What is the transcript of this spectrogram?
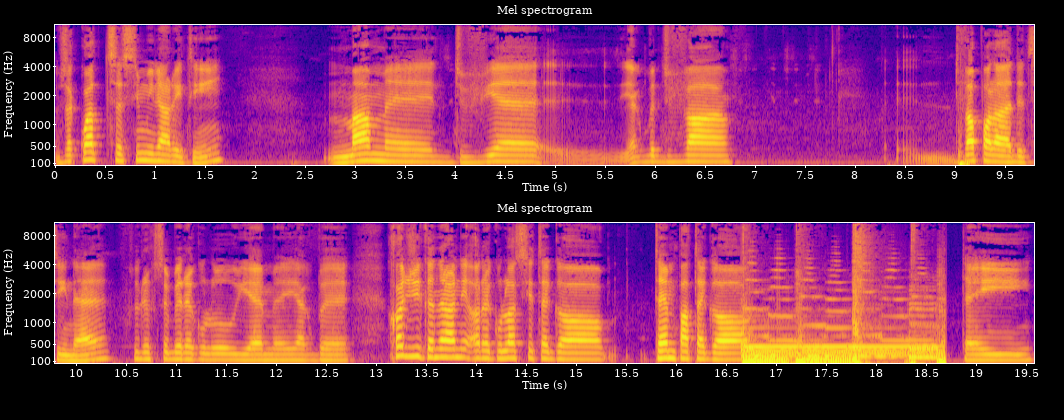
w zakładce Similarity mamy dwie, jakby dwa, dwa pola edycyjne, w których sobie regulujemy jakby, chodzi generalnie o regulację tego tempa tego tej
